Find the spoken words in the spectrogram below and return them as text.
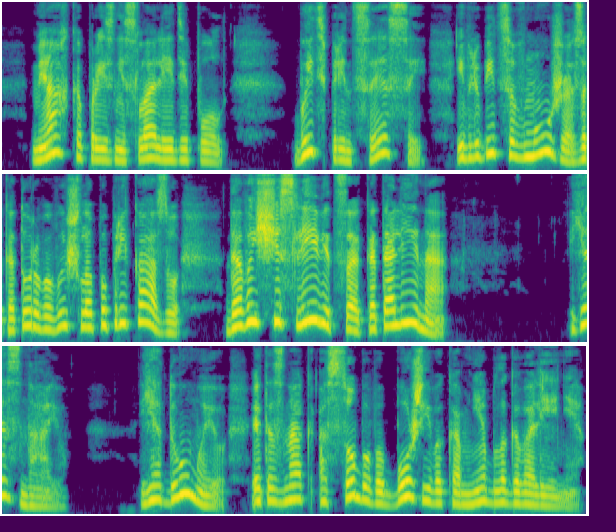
— мягко произнесла леди Пол. «Быть принцессой и влюбиться в мужа, за которого вышла по приказу. Да вы счастливица, Каталина!» «Я знаю. Я думаю, это знак особого Божьего ко мне благоволения».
